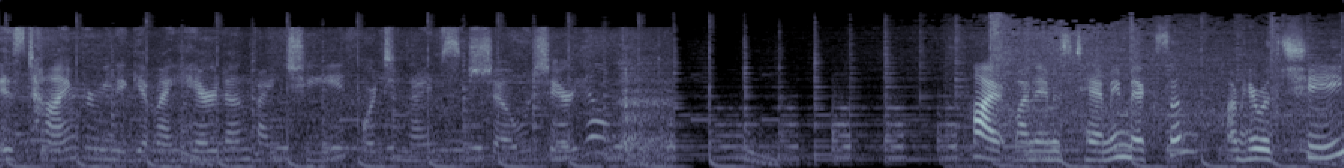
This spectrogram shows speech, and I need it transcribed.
is time for me to get my hair done by Chi for tonight's show with Sherri Hill. Hi, my name is Tammy Mixon. I'm here with Chi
